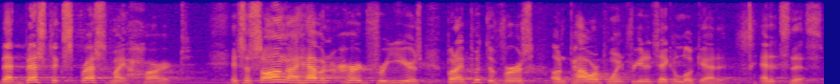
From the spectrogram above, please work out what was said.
that best expressed my heart. It's a song I haven't heard for years, but I put the verse on PowerPoint for you to take a look at it. And it's this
